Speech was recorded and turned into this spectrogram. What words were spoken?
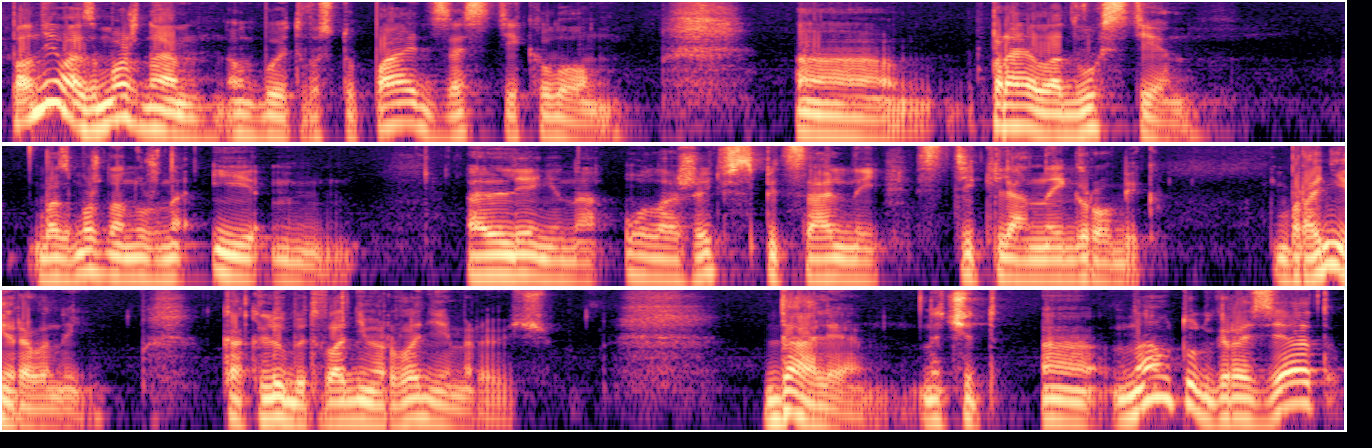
Вполне возможно, он будет выступать за стеклом. А, правило двух стен. Возможно, нужно и Ленина уложить в специальный стеклянный гробик, бронированный, как любит Владимир Владимирович. Далее, значит, а, нам тут грозят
